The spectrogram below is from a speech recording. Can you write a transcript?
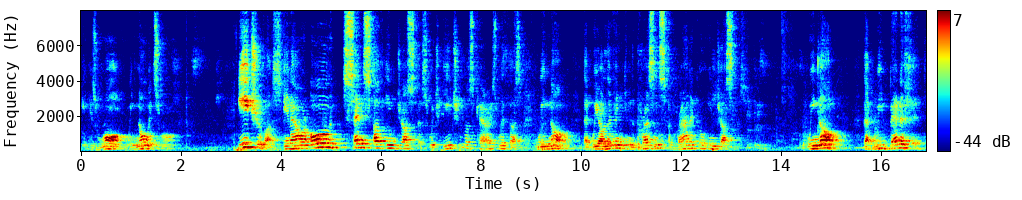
It is wrong. We know it's wrong. Each of us, in our own sense of injustice, which each of us carries with us, we know that we are living in the presence of radical injustice. We know that we benefit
